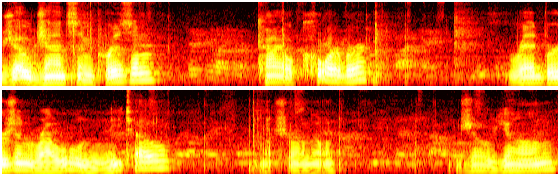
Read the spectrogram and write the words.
Joe Johnson Prism, Kyle Korver. Red version, Raul Neto. I'm not sure on that one. Joe Young.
